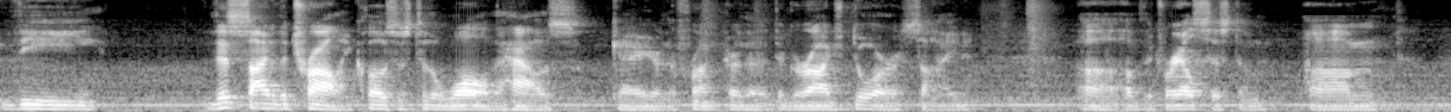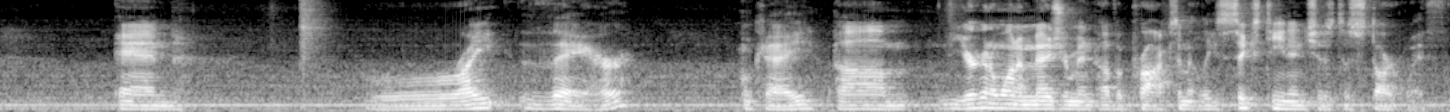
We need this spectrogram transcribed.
the this side of the trolley closest to the wall of the house, okay, or the front or the, the garage door side, uh, of the trail system. Um, and right there, okay, um, you're gonna want a measurement of approximately 16 inches to start with,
